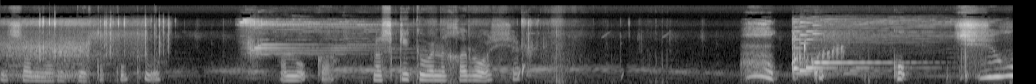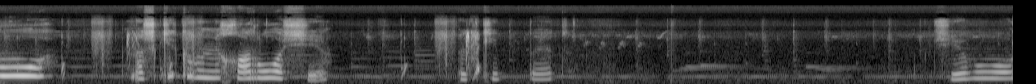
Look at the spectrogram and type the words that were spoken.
І ще на ракета куплю. А ну-ка. Наскільки вони хороші. Ку... Чого? Наскільки вони хороші? Екіпет. Чего?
